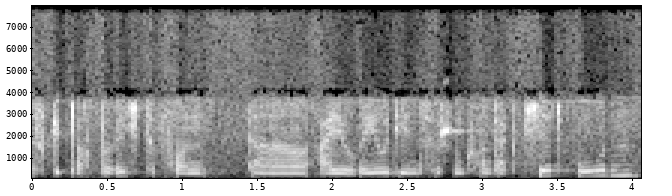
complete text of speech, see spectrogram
Es gibt auch Berichte von äh, Ayureo, die inzwischen kontaktiert wurden,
